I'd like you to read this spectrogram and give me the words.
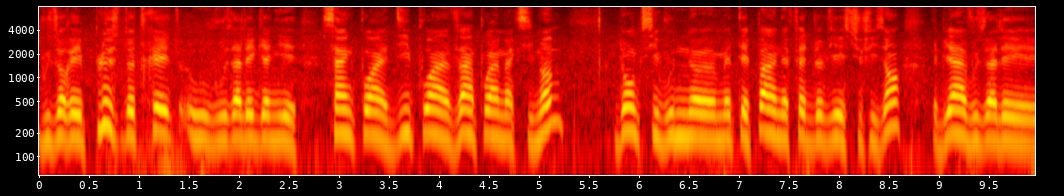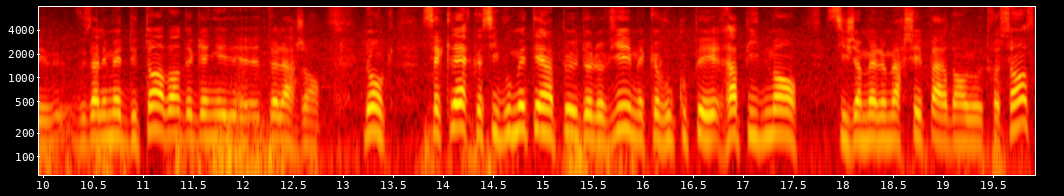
vous aurez plus de trades où vous allez gagner 5 points, 10 points, 20 points maximum. Donc si vous ne mettez pas un effet de levier suffisant, eh bien vous allez, vous allez mettre du temps avant de gagner de l'argent. Donc c'est clair que si vous mettez un peu de levier mais que vous coupez rapidement si jamais le marché part dans l'autre sens,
